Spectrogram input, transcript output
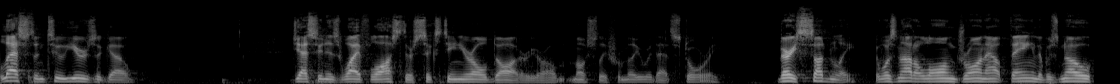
less than two years ago, Jesse and his wife lost their 16 year old daughter. You're all mostly familiar with that story. Very suddenly. It was not a long, drawn out thing. There was no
